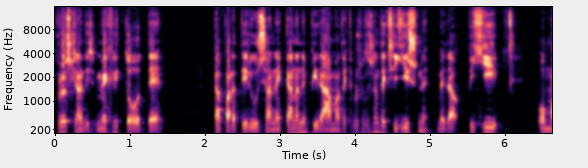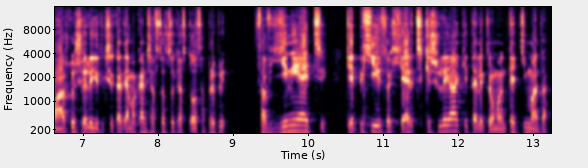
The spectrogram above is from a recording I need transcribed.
Πρόσεχε να δεις, μέχρι τότε τα παρατηρούσαν, κάνανε πειράματα και προσπαθούσαν να τα εξηγήσουν. Μετά, π.χ. ο Μάσκος σου έλεγε ότι ξέρεις κάτι, άμα κάνεις αυτό, αυτό και αυτό, θα, πρέπει, θα γίνει έτσι. Και π.χ. ήρθε ο Χέρτς και σου λέει, Α, και τα ηλεκτρομαγνητικά κύματα.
